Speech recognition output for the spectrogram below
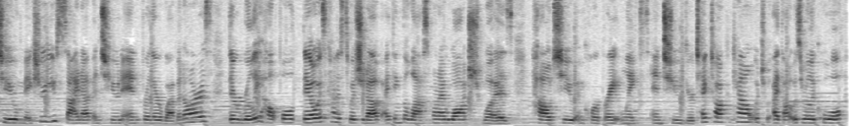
to make sure you sign up and tune in for their webinars. They're really helpful. They always kind of switch it up. I think the last one I watched was how to incorporate links into your TikTok account, which I thought was really cool.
